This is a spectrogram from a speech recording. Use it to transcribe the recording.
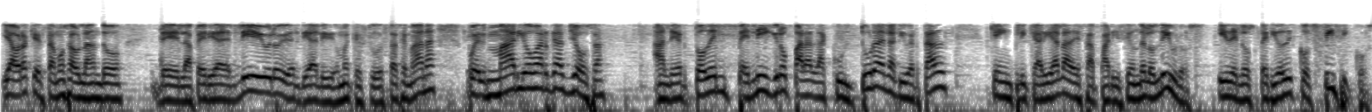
Y ahora que estamos hablando de la Feria del Libro y del Día del Idioma que estuvo esta semana, pues Mario Vargas Llosa alertó del peligro para la cultura de la libertad que implicaría la desaparición de los libros y de los periódicos físicos,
